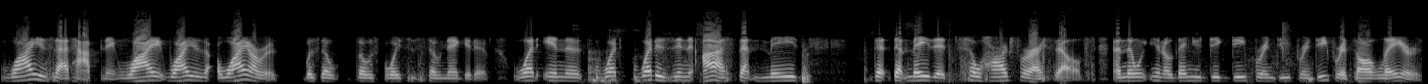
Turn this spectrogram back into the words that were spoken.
why is that happening? Why why is why are was tho- those voices so negative? What in the, what what is in us that made that that made it so hard for ourselves? And then you know, then you dig deeper and deeper and deeper. It's all layers.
